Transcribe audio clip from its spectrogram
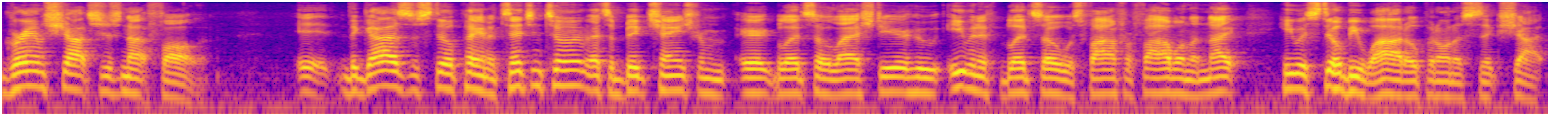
Graham's shots just not falling. It, the guys are still paying attention to him. That's a big change from Eric Bledsoe last year, who even if Bledsoe was five for five on the night, he would still be wide open on a six shot.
